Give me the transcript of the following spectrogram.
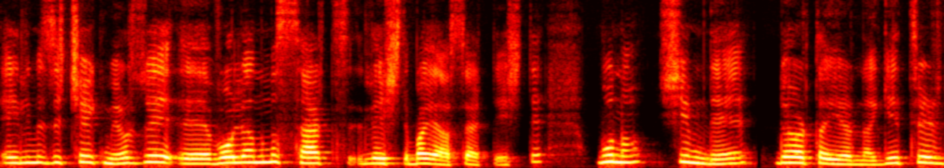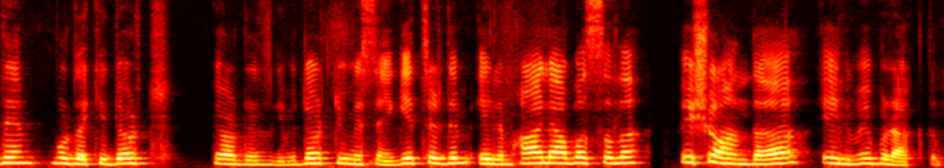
elimizi çekmiyoruz ve e, volanımız sertleşti, bayağı sertleşti. Bunu şimdi 4 ayarına getirdim. Buradaki 4 gördüğünüz gibi 4 düğmesine getirdim. Elim hala basılı ve şu anda elimi bıraktım.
